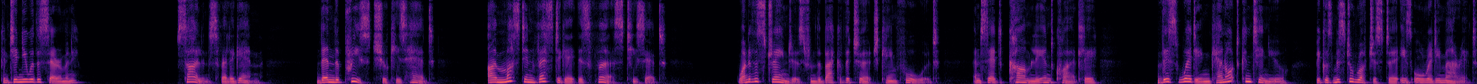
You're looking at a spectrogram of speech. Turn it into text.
Continue with the ceremony. Silence fell again. Then the priest shook his head. I must investigate this first, he said. One of the strangers from the back of the church came forward and said calmly and quietly, This wedding cannot continue because Mr. Rochester is already married.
